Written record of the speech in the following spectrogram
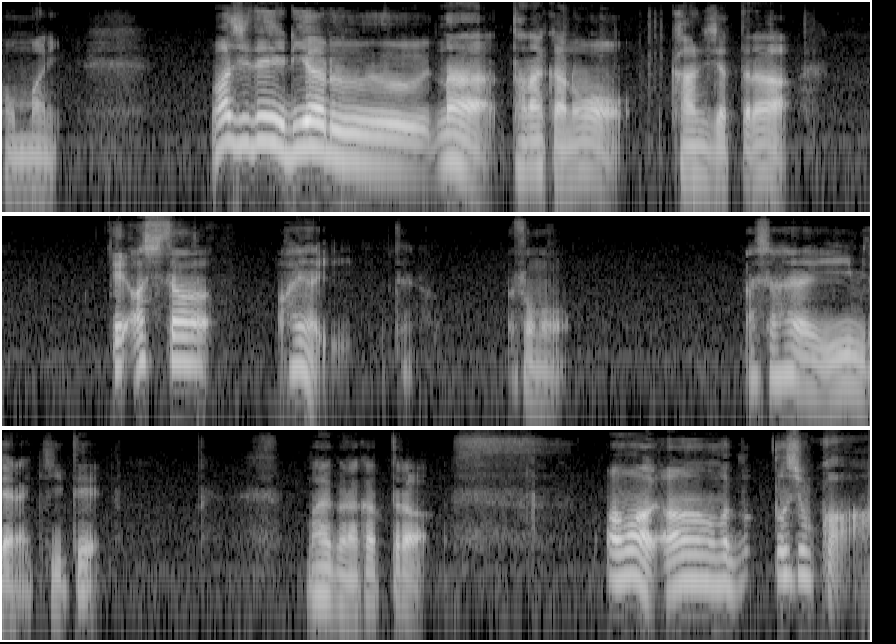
ほんまに。マジでリアルな田中の感じやったら、え、明日早い？その、明日早い？みたいな聞いて、早くなかったら、あ、まあ、あまあど、どうしようか、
